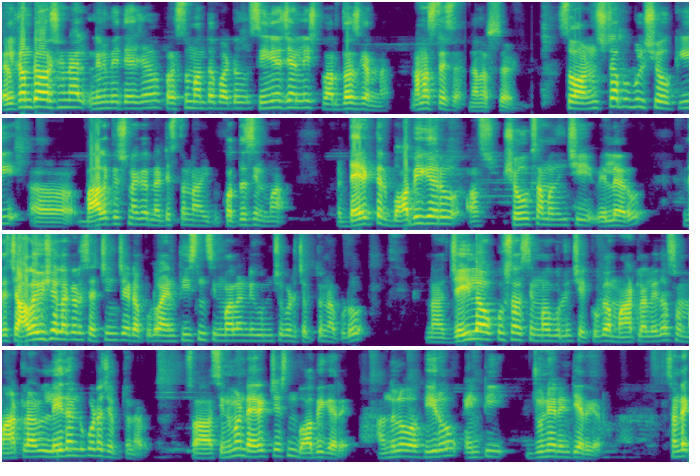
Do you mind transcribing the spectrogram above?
వెల్కమ్ టు అవర్ ఛానల్. నేను మీ తేజ. ప్రస్తుతం మనతో పాటు సీనియర్ జర్నలిస్ట్ వర్దాస్ గారు. నమస్తే సార్. నమస్తే. సో అన్స్టాపబుల్ షోకి బాలకృష్ణ గారు నటిస్తున్న కొత్త సినిమా డైరెక్టర్ బాబీ గారు ఆ షోకి సంబంధించి వెళ్ళారు. అయితే చాలా విషయాలు అక్కడ చర్చించేటప్పుడు ఆయన తీసిన సినిమాలన్నీ గురించి కూడా చెప్తున్నప్పుడు నా జైలు అవకుశ సినిమా గురించి ఎక్కువగా మాట్లాడలేదు? అసలు మాట్లాడలేదంటూ కూడా చెప్తున్నారు. సో ఆ సినిమాని డైరెక్ట్ చేసింది బాబీ గారే. అందులో హీరో ఎన్టీ జూనియర్ ఎన్టీఆర్ గారు. సో అంటే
